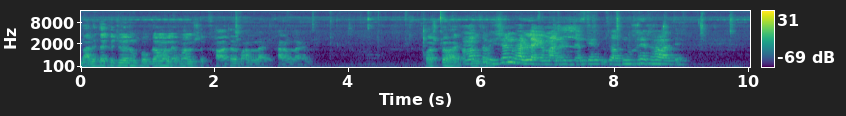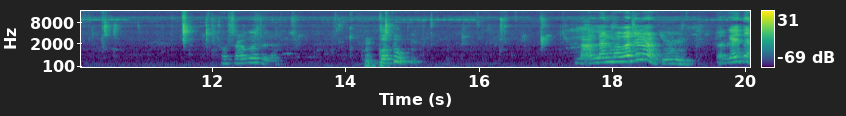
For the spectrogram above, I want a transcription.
বাড়িতে কিছু এরকম প্রোগ্রাম হলে মানুষের খাওয়াতে ভালো লাগে খারাপ লাগে না কষ্ট হয় আমার তো কিন্তু ভীষণ ভালো লাগে মানুষজনকে যত্ন করে খাওয়াতে সরষার করে চলে কত লাল লাল ভাব আছে না হুম তরকারিতে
